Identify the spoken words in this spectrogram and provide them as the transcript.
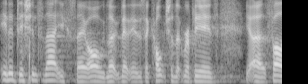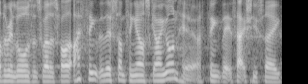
in addition to that. You could say, oh, look, it was a culture that revered uh, father in laws as well as father. I think that there's something else going on here. I think that it's actually saying,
